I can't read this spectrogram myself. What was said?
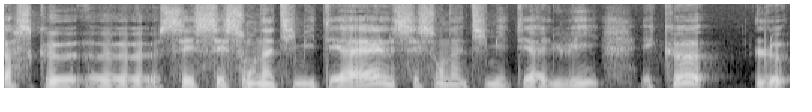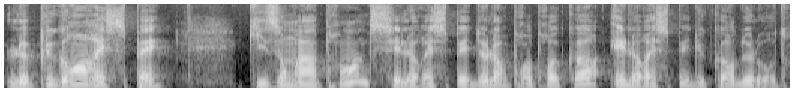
parce que euh, c'est son intimité à elle, c'est son intimité à lui, et que le, le plus grand respect qu'ils ont à apprendre, c'est le respect de leur propre corps et le respect du corps de l'autre.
